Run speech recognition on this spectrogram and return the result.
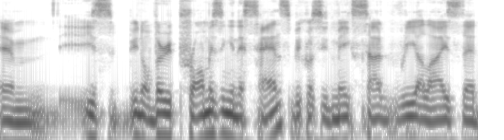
um, is you know very promising in a sense because it makes us realize that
